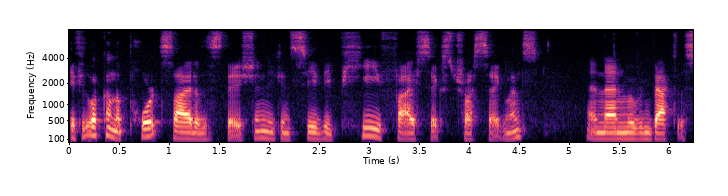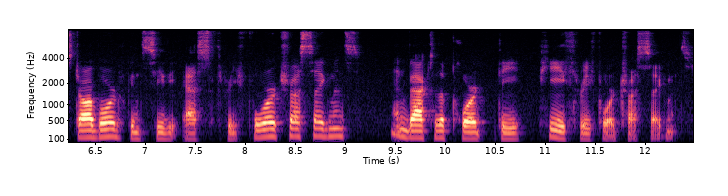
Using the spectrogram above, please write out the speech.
If you look on the port side of the station, you can see the P56 truss segments. And then moving back to the starboard, we can see the S34 truss segments. And back to the port, the P34 truss segments.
